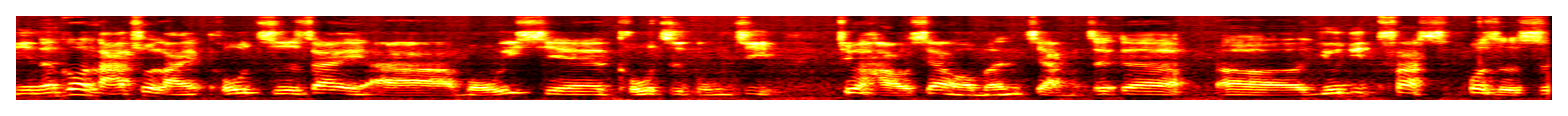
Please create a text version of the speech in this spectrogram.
你能够拿出来投资在啊某一些投资工具，就好像我们讲这个呃 unit trust 或者是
